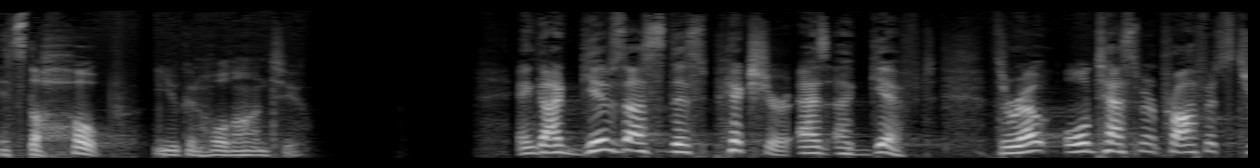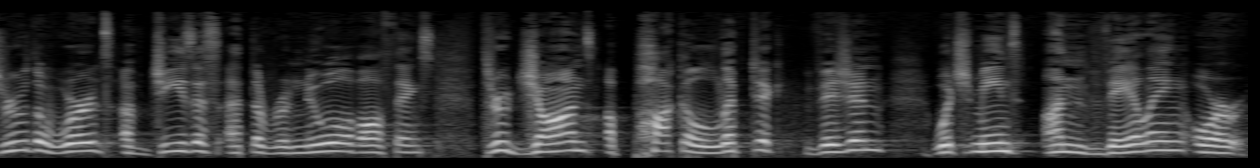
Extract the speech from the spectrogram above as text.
It's the hope you can hold on to. And God gives us this picture as a gift throughout Old Testament prophets, through the words of Jesus at the renewal of all things, through John's apocalyptic vision, which means unveiling or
